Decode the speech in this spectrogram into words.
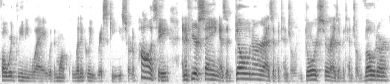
forward leaning way with a more politically risky sort of policy. And if you're saying as a donor, as a potential endorser, as a potential voter,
